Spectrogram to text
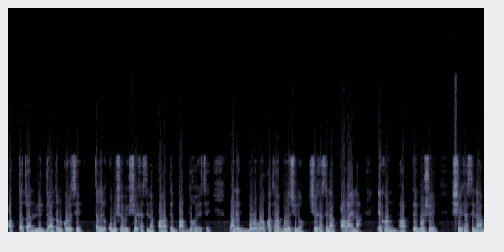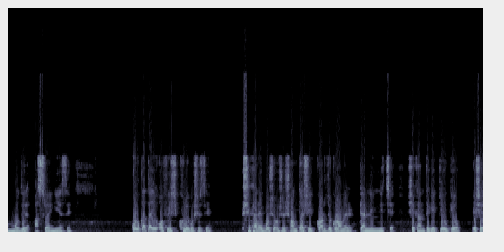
অত্যাচার নির্যাতন করেছে, তাদের অভিশাপে শেখ হাসিনা পালাতে বাধ্য হয়েছে। অনেক বড় বড় কথা বলেছিল, শেখ হাসিনা পালায় না। এখন ভাবতে বসে শেখ হাসিনা মোদির আশ্রয় নিয়েছে। কলকাতায় অফিস খুলে বসেছে। সেখানে বসে বসে সন্ত্রাসী কার্যক্রমের ট্রেনিং নিচ্ছে। সেখান থেকে কেউ কেউ এসে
